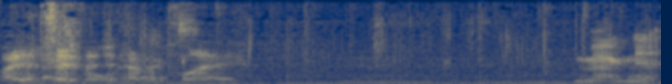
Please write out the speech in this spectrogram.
I didn't say that didn't have a play. Magnet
